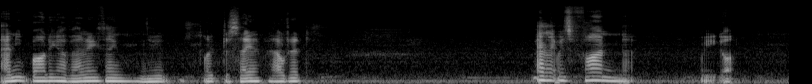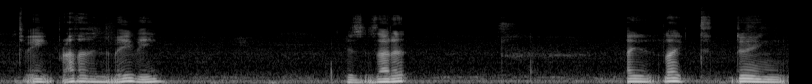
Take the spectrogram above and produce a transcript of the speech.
Anybody have anything you'd like to say about it? Well, it was fun. We got to be brother in the movie. Is, is that it? I liked doing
